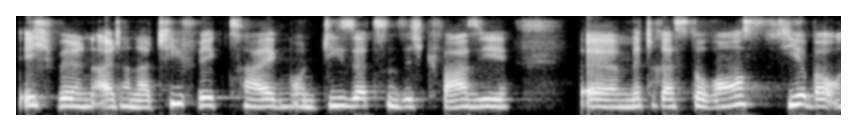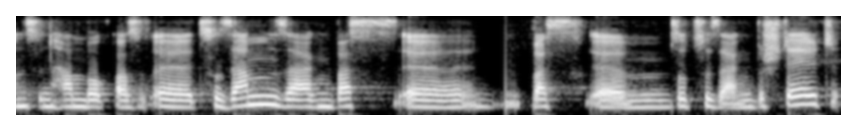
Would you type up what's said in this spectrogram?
Ich will einen Alternativweg zeigen und die setzen sich quasi äh, mit Restaurants hier bei uns in Hamburg aus, äh, zusammen, sagen, was, äh, was ähm, sozusagen bestellt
